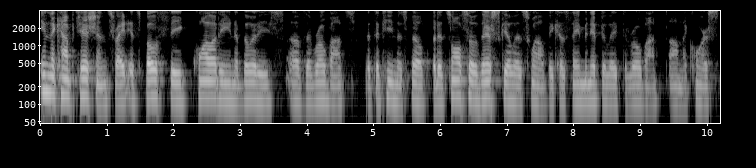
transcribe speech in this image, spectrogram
In the competitions, right, it's both the quality and abilities of the robots that the team has built, but it's also their skill as well because they manipulate the robot on the course.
